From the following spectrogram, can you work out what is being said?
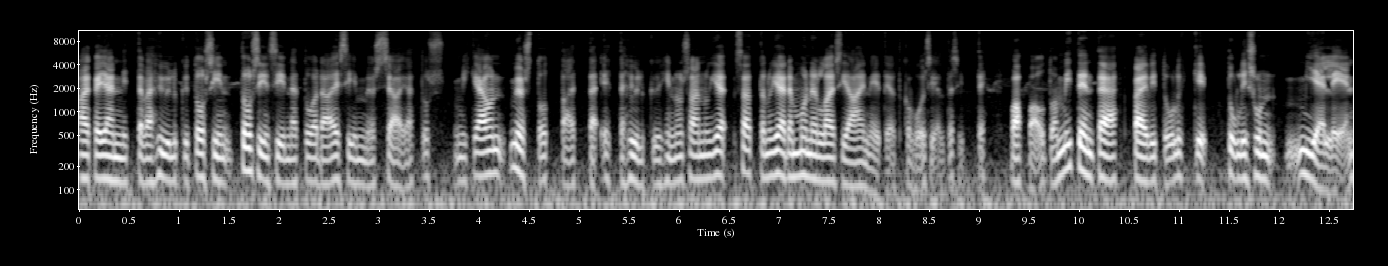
aika jännittävä hylky. Tosin, tosin siinä tuodaan esiin myös se ajatus, mikä on myös totta, että, että hylkyihin on saanut, saattanut jäädä monenlaisia aineita, jotka voi sieltä sitten vapautua. Miten tämä päivitulikki tuli sun mieleen?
